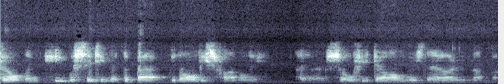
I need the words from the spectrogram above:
film, and he was sitting at the back with all his family. Uh, Sophie Dahl was there, I remember.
